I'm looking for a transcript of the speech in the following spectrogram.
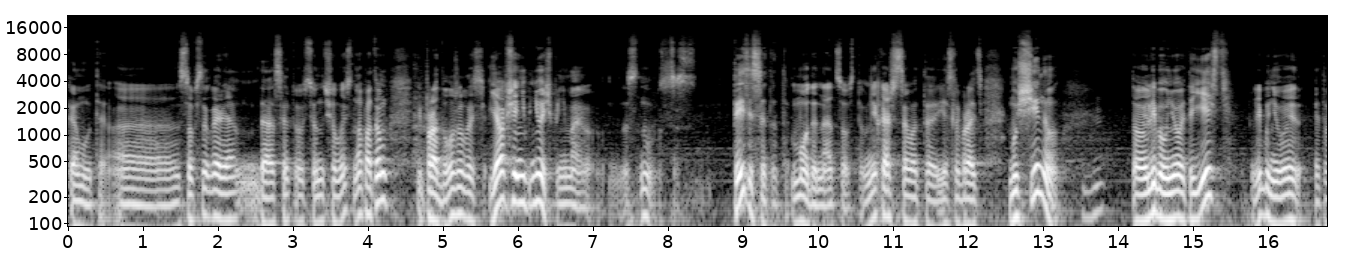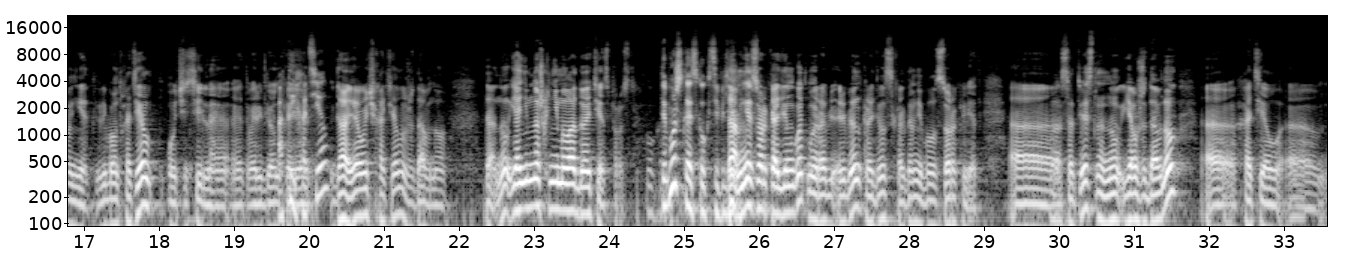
кому-то. А, собственно говоря, да, с этого все началось. Но потом и продолжилось. Я вообще не, не очень понимаю, ну, с, тезис этот моды на отцовство. Мне кажется, вот э, если брать мужчину, то либо у него это есть, либо у него этого нет. Либо он хотел очень сильно этого ребенка. А ты я, хотел? Да, я очень хотел уже давно. Да, ну я немножко не молодой отец просто. Ты можешь сказать, сколько тебе лет? Да, мне 41 год, мой ребенок родился, когда мне было 40 лет. А, соответственно, ну я уже давно э, хотел э,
